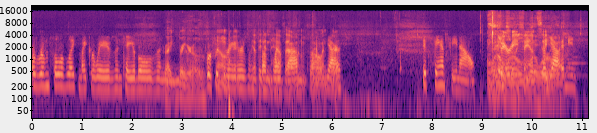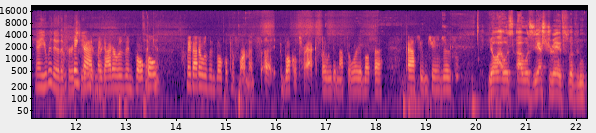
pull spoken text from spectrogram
a room full of like microwaves and tables and Right, you bring your own. refrigerators and Yeah, they stuff didn't like have that when- when I so, went yeah, there. It's, it's fancy now. What Very world, fancy. But yeah. I mean, Yeah, you were there the first thank year. God my right? daughter was in vocal. Second. My daughter was in vocal performance, uh, vocal track, so we didn't have to worry about the costume changes. You know, I was I was yesterday flipping,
